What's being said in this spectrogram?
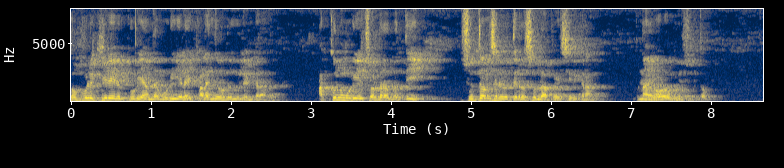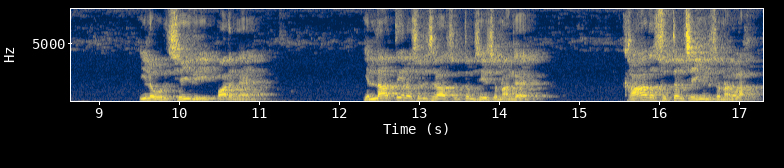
தொப்புள் கீழே இருக்கக்கூடிய அந்த முடிகளை கலைந்து விடுங்கள் என்றார்கள் அக்குள் முடியை சொல்கிறத பற்றி சுத்தம் செய்ய பற்றி ரசுல்லா பேசியிருக்கிறாங்க. நான் எவ்வளோ பெரிய சுத்தம்? இதில் ஒரு செய்தி பாருங்கள் எல்லாத்தையும் ரசூல் சிலா சுத்தம் செய்ய சொன்னாங்க. காதை சுத்தம் செய்யுங்கன்னு சொன்னாங்களா?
